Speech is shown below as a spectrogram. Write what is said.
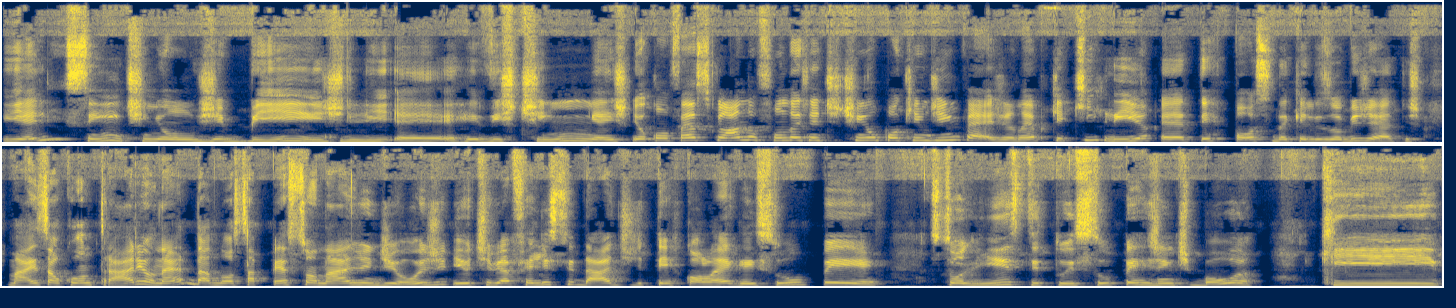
e eles sim tinham gibis, li, é, revistinhas. Eu confesso que lá no fundo a gente tinha um pouquinho de inveja, né? Porque queria é, ter posse daqueles objetos. Mas ao contrário, né, da nossa personagem de hoje, eu tive a felicidade de ter colegas super solícitos, super gente boa, que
